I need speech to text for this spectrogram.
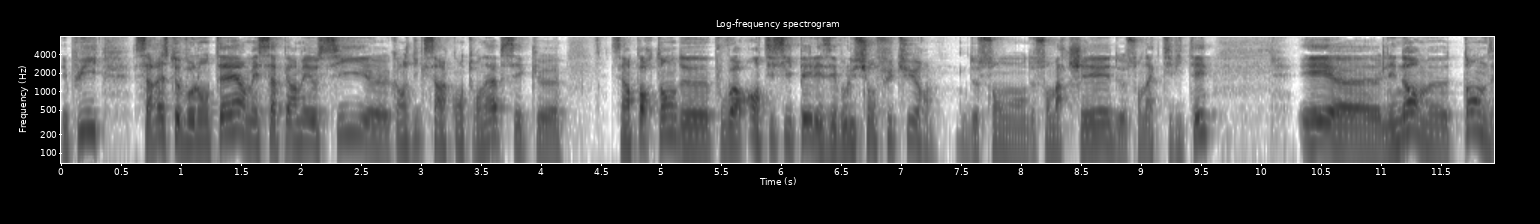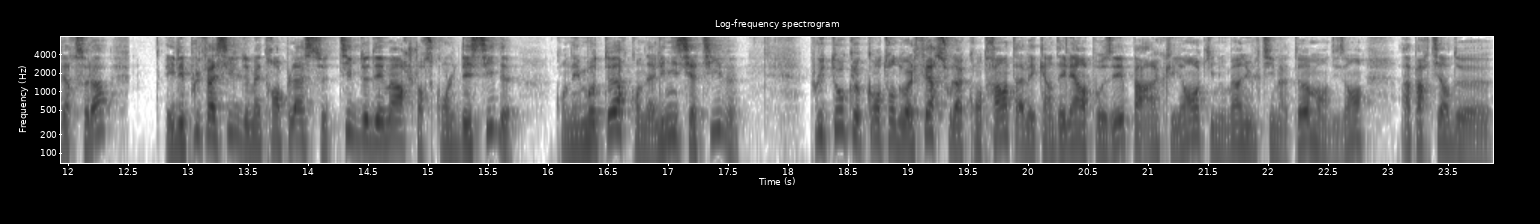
Et puis, ça reste volontaire, mais ça permet aussi, euh, quand je dis que c'est incontournable, c'est que c'est important de pouvoir anticiper les évolutions futures de son, de son marché, de son activité. Et euh, les normes tendent vers cela. Et il est plus facile de mettre en place ce type de démarche lorsqu'on le décide, qu'on est moteur, qu'on a l'initiative, plutôt que quand on doit le faire sous la contrainte avec un délai imposé par un client qui nous met un ultimatum en disant à partir de,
